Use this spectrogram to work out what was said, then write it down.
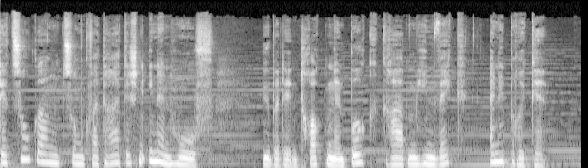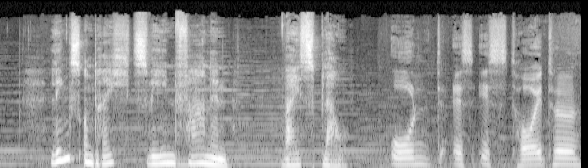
Der Zugang zum quadratischen Innenhof, über den trockenen Burggraben hinweg eine Brücke. Links und rechts wehen Fahnen, weiß-blau. Und es ist heute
